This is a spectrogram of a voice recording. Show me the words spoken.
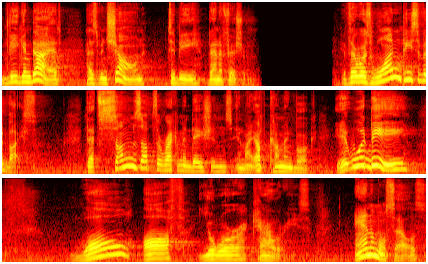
vegan diet has been shown to be beneficial. If there was one piece of advice that sums up the recommendations in my upcoming book, it would be wall off your calories. Animal cells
